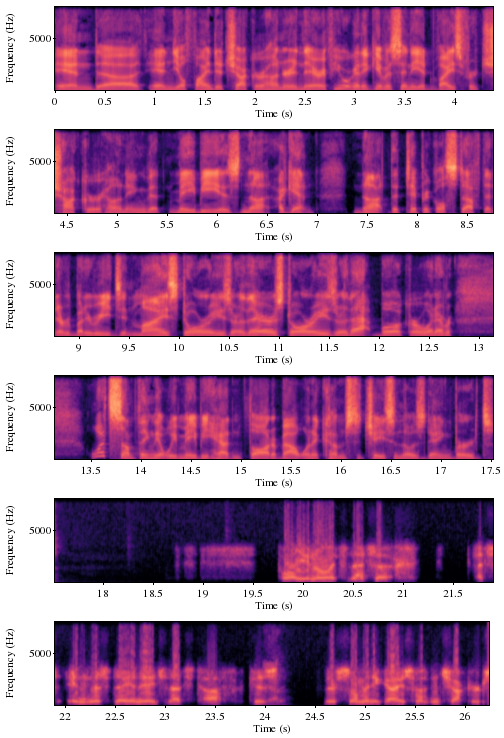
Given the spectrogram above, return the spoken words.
and uh, and you'll find a chukar hunter in there. If you were going to give us any advice for chukar hunting that maybe is not again not the typical stuff that everybody reads in my stories or their stories or that book or whatever. What's something that we maybe hadn't thought about when it comes to chasing those dang birds? boy, you know, it's that's a that's in this day and age that's tough because Yeah. There's so many guys hunting chukars,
